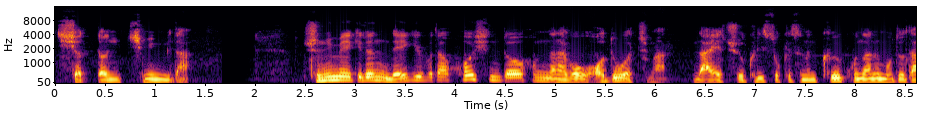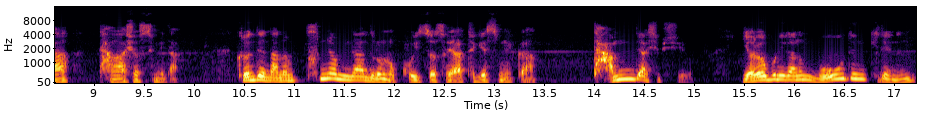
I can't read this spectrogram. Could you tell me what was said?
지셨던 짐입니다. 주님의 길은 내 길보다 훨씬 더 험난하고 어두웠지만 나의 주 그리스도께서는 그 고난을 모두 다 당하셨습니다. 그런데 나는 푸념이나 늘어놓고 있어서야 되겠습니까? 담대하십시오. 여러분이 가는 모든 길에는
